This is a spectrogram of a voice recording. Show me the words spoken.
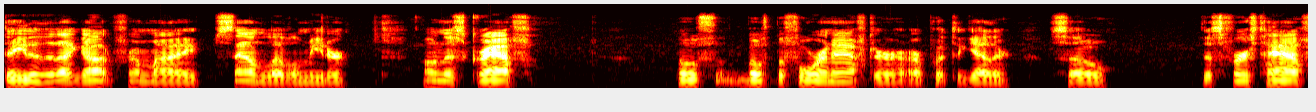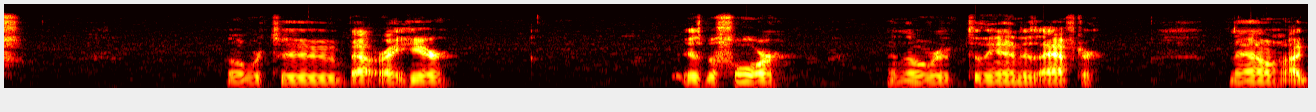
data that I got from my sound level meter on this graph both both before and after are put together. So this first half over to about right here is before and over to the end is after. Now I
